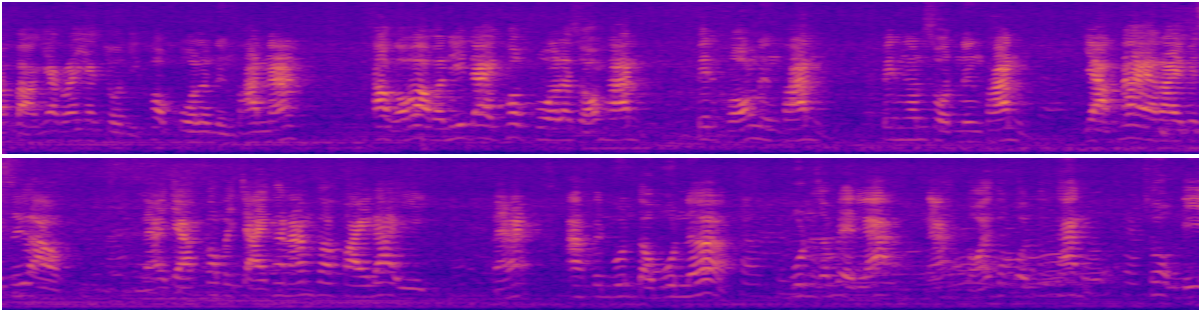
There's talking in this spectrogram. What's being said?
ลำบากยากไร้ยากจนอีกครอบครัวละ 1,000 นะเท่ากับว่าวันนี้ได้ครอบครัวละ 2,000 เป็นของ 1,000 เป็นเงินสด 1,000 อยากได้อะไรไปซื้อเอานะอยากก็ไปจ่ายค่าน้ำค่าไฟได้อีกนะฮะอะเป็นบุญต่อบุญเด้อบุญสำเร็จแล้วนะขอให้ทุกคนทุกท่าน โชคดี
